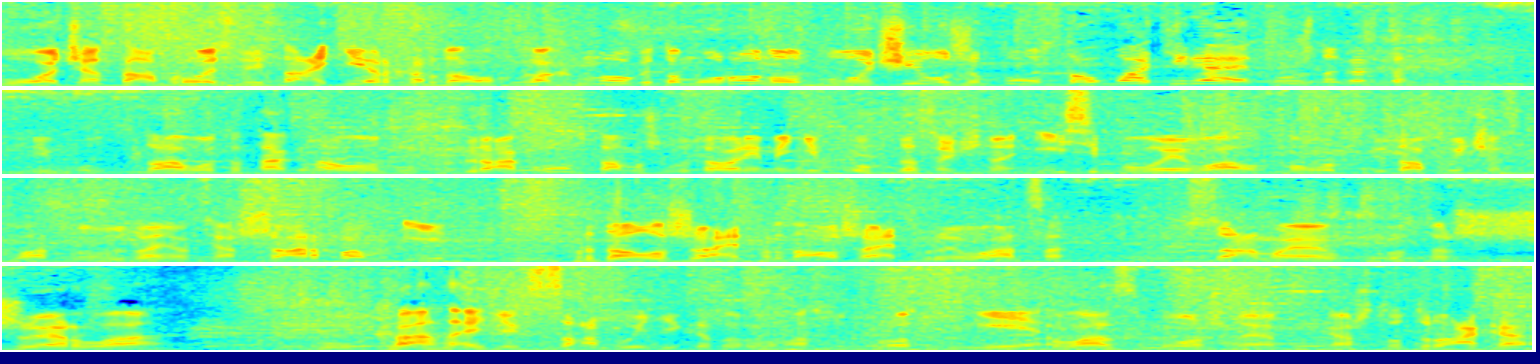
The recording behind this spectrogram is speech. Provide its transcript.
Вот, сейчас набросились на Герхарда. Ох, как много там урона он получил. Уже пол столба теряет. Нужно как-то... Ему, да, вот отогнал он двух игроков. Там уже в это время неплохо достаточно Иси повоевал. Но вот Следопыт сейчас вплотную занялся Шарпом. И продолжает, продолжает врываться в самое просто жерло вулкана этих событий, которые у нас тут просто невозможная пока что драка.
